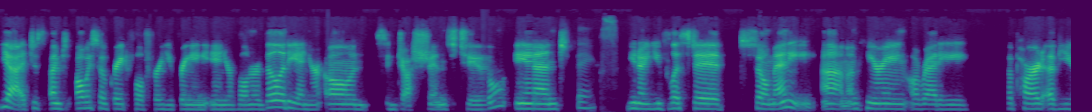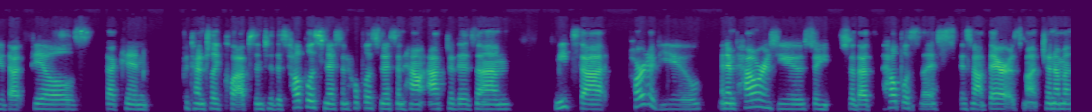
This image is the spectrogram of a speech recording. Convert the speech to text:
yeah, it just, I'm always so grateful for you bringing in your vulnerability and your own suggestions too. And thanks. You know, you've listed so many. Um, I'm hearing already the part of you that feels that can potentially collapse into this helplessness and hopelessness and how activism meets that part of you and empowers you so you, so that helplessness is not there as much and i'm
